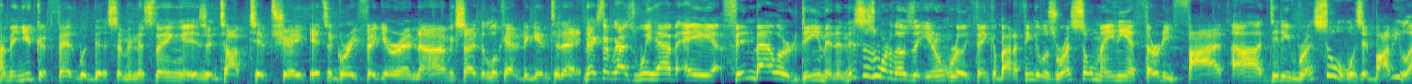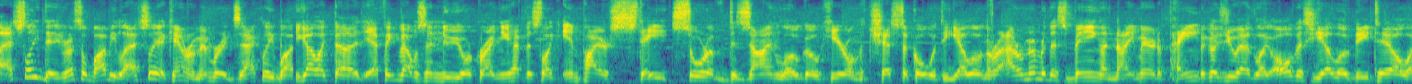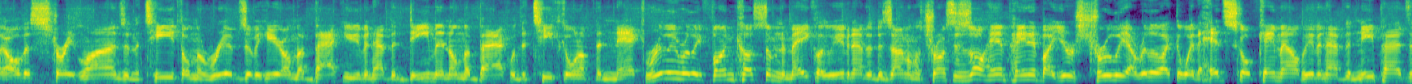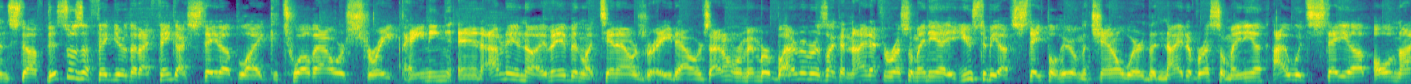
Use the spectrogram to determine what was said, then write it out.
I mean, you could fed with this. I mean, this thing is in top tip shape. It's a great figure, and I'm excited to look at it again today. Next up, guys, we have a Finn Balor Demon, and this is one of those that you don't really think about. I think it was WrestleMania 35. Uh, did he wrestle? Was it Bobby Lashley? Did he wrestle Bobby Lashley? I can't remember exactly, but you got like the, I think that was in New York, right? And you have this like Empire State sort of design logo here on the chesticle with the yellow and the. I remember this being a nightmare to paint because you had like all this yellow detail, like all this straight lines and the teeth on the ribs over here. On the back, you even have the demon on the back with the teeth going up the neck. Really, really fun custom to make. Like we even have the design on the trunks. This is all hand painted by yours truly. I really like the way the head sculpt came out. We even have the knee pads and stuff. This was a figure that I think I stayed up like 12 hours straight painting and I don't even know. It may have been like 10 hours or 8 hours. I don't remember, but I remember it was like the night after WrestleMania. It used to be a staple here on the channel where the night of WrestleMania, I would stay up all night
